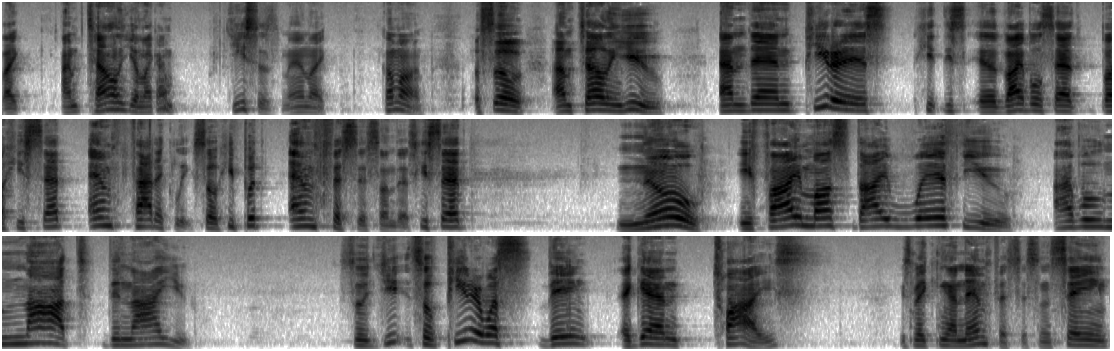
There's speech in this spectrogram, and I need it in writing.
Like, I'm telling you, like, I'm Jesus, man. Like, come on. So I'm telling you. And then Peter is he, this uh, Bible said, but he said emphatically. So he put emphasis on this. He said, No, if I must die with you, I will not deny you. So, so Peter was being, again, twice, he's making an emphasis and saying,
